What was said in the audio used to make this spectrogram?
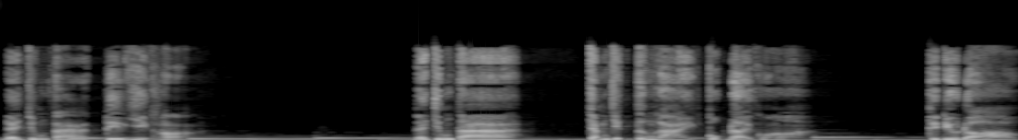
để chúng ta tiêu diệt họ, để chúng ta chấm dứt tương lai cuộc đời của họ, thì điều đó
